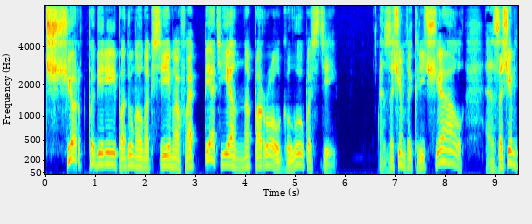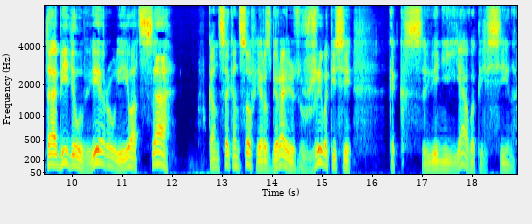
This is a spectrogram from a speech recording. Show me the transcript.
«Черт побери!» — подумал Максимов. «Опять я напорол глупостей. Зачем-то кричал, зачем-то обидел Веру, ее отца. В конце концов, я разбираюсь в живописи, как свинья в апельсинах.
